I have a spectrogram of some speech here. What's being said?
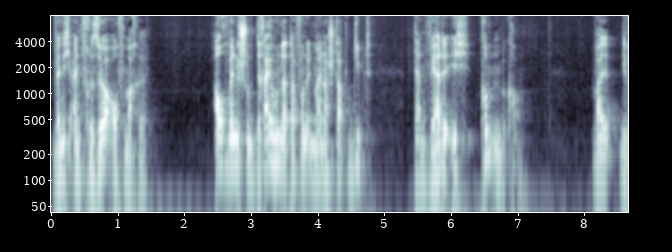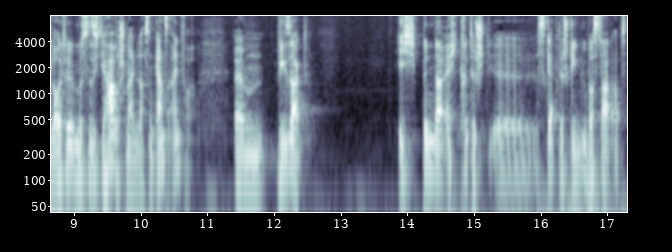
Wenn ich einen Friseur aufmache, auch wenn es schon 300 davon in meiner Stadt gibt, dann werde ich Kunden bekommen. Weil die Leute müssen sich die Haare schneiden lassen. Ganz einfach. Ähm, wie gesagt, ich bin da echt kritisch, äh, skeptisch gegenüber Startups.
